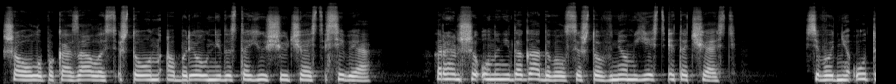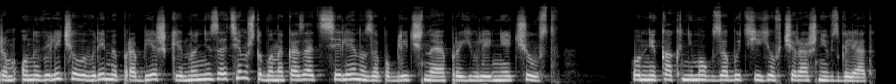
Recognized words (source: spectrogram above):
Шаолу показалось, что он обрел недостающую часть себя. Раньше он и не догадывался, что в нем есть эта часть. Сегодня утром он увеличил время пробежки, но не за тем, чтобы наказать Селену за публичное проявление чувств. Он никак не мог забыть ее вчерашний взгляд.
